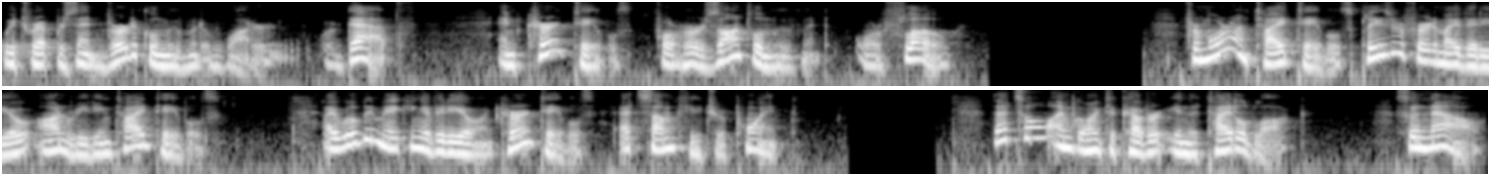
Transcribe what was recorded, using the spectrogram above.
which represent vertical movement of water, or depth, and current tables for horizontal movement, or flow. For more on tide tables, please refer to my video on reading tide tables. I will be making a video on current tables at some future point. That's all I'm going to cover in the title block. So now,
